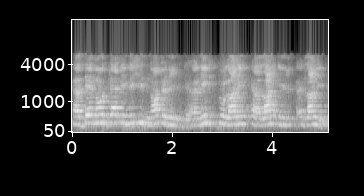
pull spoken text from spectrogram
Uh, they know that English is not a need, a need to learning, uh, learn, uh, learning.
